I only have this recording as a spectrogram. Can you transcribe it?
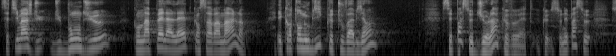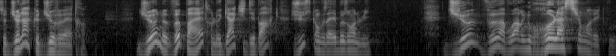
cette image du, bon Dieu qu'on appelle à l'aide quand ça va mal et quand on oublie que tout va bien, c'est pas ce Dieu-là que veut être, ce n'est pas ce Dieu-là que Dieu veut être. Dieu ne veut pas être le gars qui débarque juste quand vous avez besoin de lui. Dieu veut avoir une relation avec vous.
